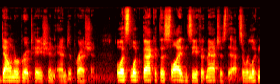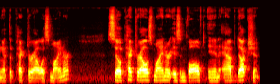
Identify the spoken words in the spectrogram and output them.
downward rotation, and depression. Well, let's look back at this slide and see if it matches that. So we're looking at the pectoralis minor. So pectoralis minor is involved in abduction.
